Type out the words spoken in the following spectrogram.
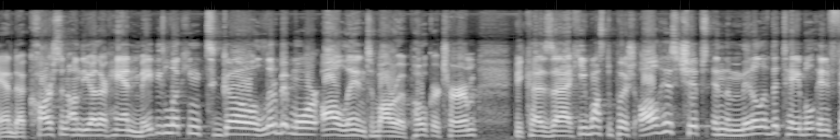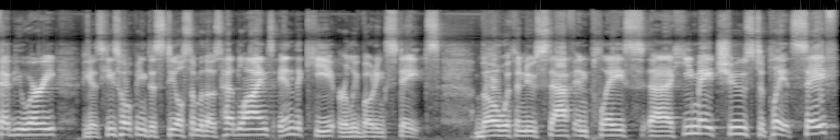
And uh, Carson, on the other hand, may be looking to go a little bit more all in, to borrow a poker term, because uh, he wants to push all his chips in the middle of the table in February because he's hoping to steal some of those headlines in the key early voting states. Though with a new staff in place, uh, he may choose to play it safe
